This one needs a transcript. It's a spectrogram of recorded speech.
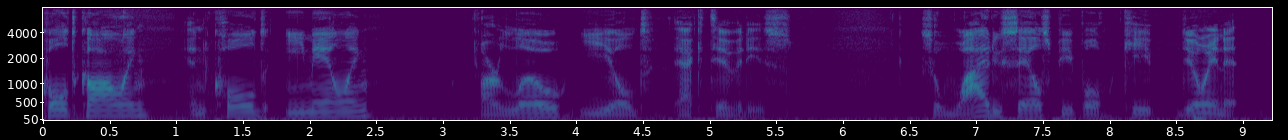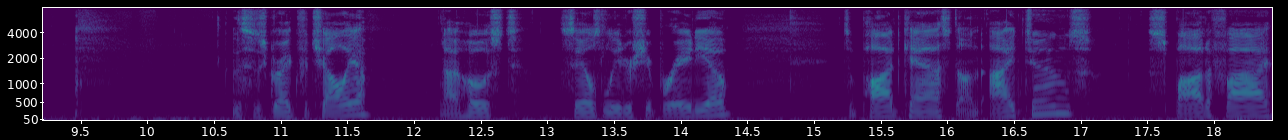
Cold calling and cold emailing are low yield activities. So, why do salespeople keep doing it? This is Greg Facelia. I host Sales Leadership Radio. It's a podcast on iTunes, Spotify,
